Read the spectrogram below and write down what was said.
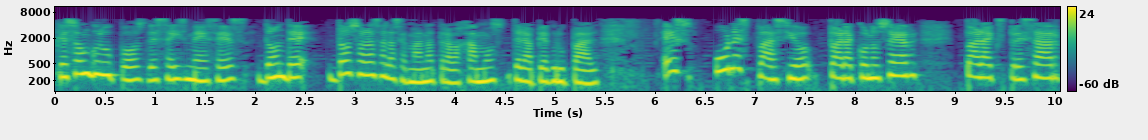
que son grupos de seis meses, donde dos horas a la semana trabajamos terapia grupal. Es un espacio para conocer, para expresar,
